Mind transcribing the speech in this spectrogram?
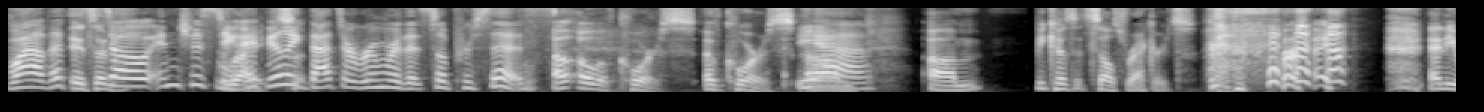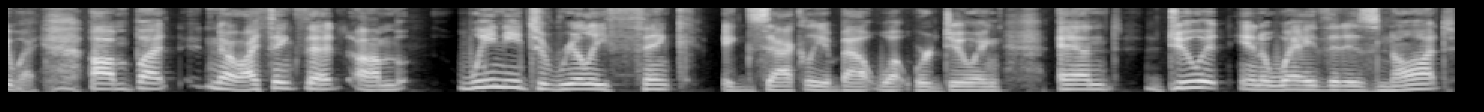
wow, that's it's a- so interesting. I feel so- like that's a rumor that still persists. Oh, oh, of course, of course. Um, yeah. um, because it sells records. right? Anyway, um, but no, I think that um, we need to really think exactly about what we're doing and do it in a way that is not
